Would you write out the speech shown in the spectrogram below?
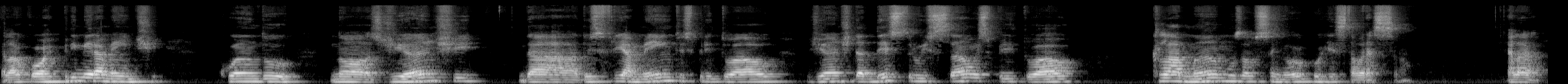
Ela ocorre primeiramente quando nós diante da, do esfriamento espiritual, diante da destruição espiritual, clamamos ao Senhor por restauração. Ela,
